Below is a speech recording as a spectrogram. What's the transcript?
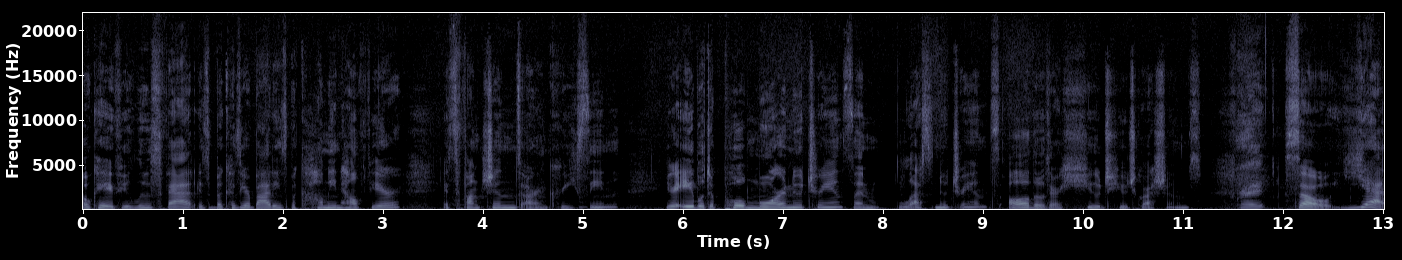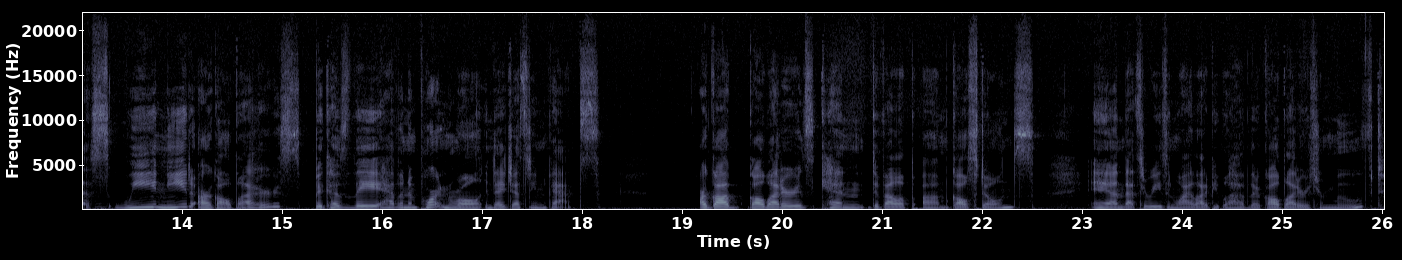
okay, if you lose fat, it's because your body's becoming healthier, its functions are increasing. You're able to pull more nutrients than less nutrients. All those are huge, huge questions. Right. So, yes, we need our gallbladders because they have an important role in digesting fats. Our gall- gallbladders can develop um, gallstones, and that's the reason why a lot of people have their gallbladders removed.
